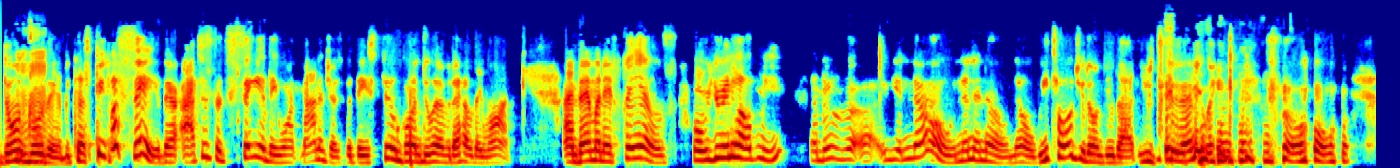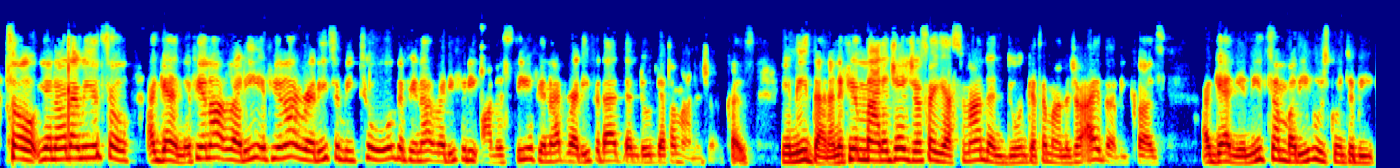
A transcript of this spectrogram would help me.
Don't mm-hmm. go there because people say there are artists that say they want managers, but they still go and do whatever the hell they want. And then when it fails, oh, you didn't help me. And uh, you, no, no, no, no, no. We told you don't do that. You did it anyway. so, so you know what I mean. So again, if you're not ready, if you're not ready to be told, if you're not ready for the honesty, if you're not ready for that, then don't get a manager because you need that. And if your manager is just a yes man, then don't get a manager either because again, you need somebody who's going to be.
